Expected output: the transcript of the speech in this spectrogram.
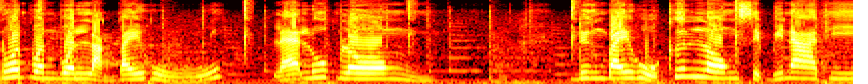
นวดวนๆหลังใบหู และลูบลง ดึงใบหูขึ้นลง 10 วินาที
